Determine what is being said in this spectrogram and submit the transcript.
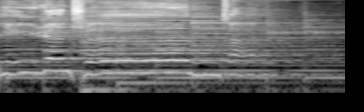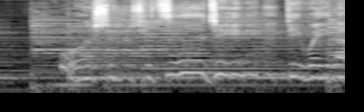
依然存在。我失去自己的未来，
